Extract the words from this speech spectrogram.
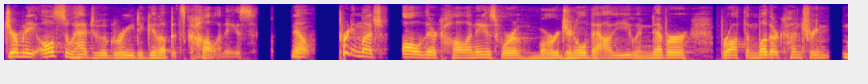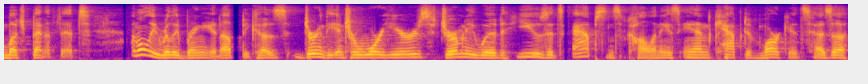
Germany also had to agree to give up its colonies. Now, pretty much all of their colonies were of marginal value and never brought the mother country much benefit. I'm only really bringing it up because during the interwar years, Germany would use its absence of colonies and captive markets as a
